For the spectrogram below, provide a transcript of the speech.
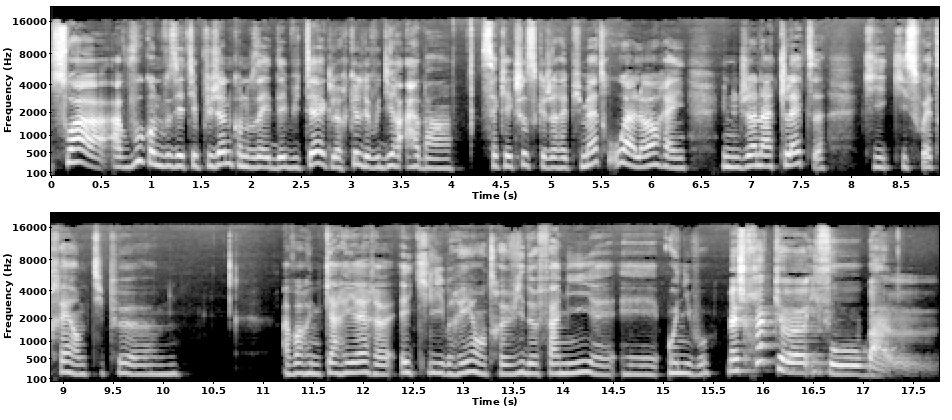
soit à vous quand vous étiez plus jeune, quand vous avez débuté, avec le recul de vous dire ah ben c'est quelque chose que j'aurais pu mettre, ou alors à une jeune athlète qui, souhaiterait un petit peu avoir une carrière euh, équilibrée entre vie de famille et, haut niveau Mais je crois qu'il faut bah, euh,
